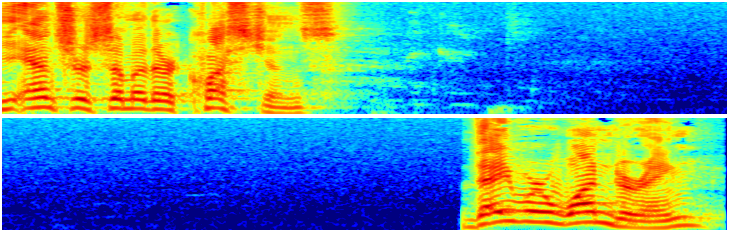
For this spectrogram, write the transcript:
he answers some of their questions. They were wondering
